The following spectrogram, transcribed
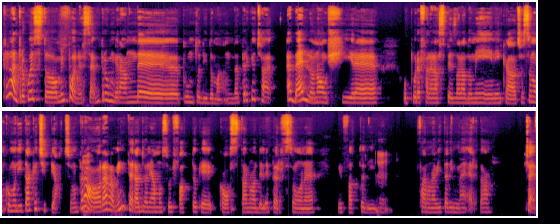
Tra l'altro questo mi pone sempre un grande punto di domanda, perché cioè è bello no, uscire oppure fare la spesa la domenica, cioè sono comodità che ci piacciono, però Mm. raramente ragioniamo sul fatto che costano a delle persone il fatto di Mm. fare una vita di merda. Cioè,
